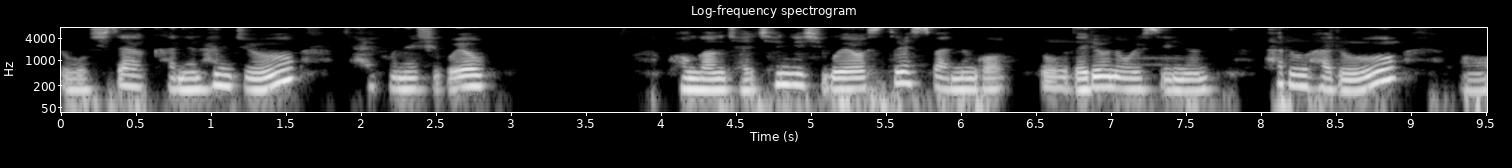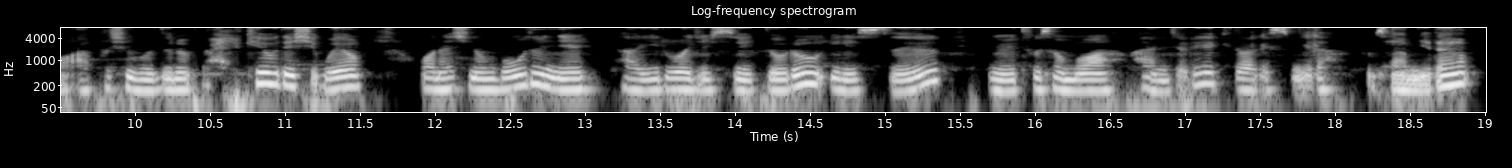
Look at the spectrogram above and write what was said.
또 시작하는 한 주 잘 보내시고요. 건강 잘 챙기시고요. 스트레스 받는 거 또 내려놓을 수 있는 하루하루 어, 아프신 분들은 빨리 케어되시고요. 원하시는 모든 일 다 이루어질 수 있도록 이리스 두 손 모아 간절히 기도하겠습니다. 감사합니다.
